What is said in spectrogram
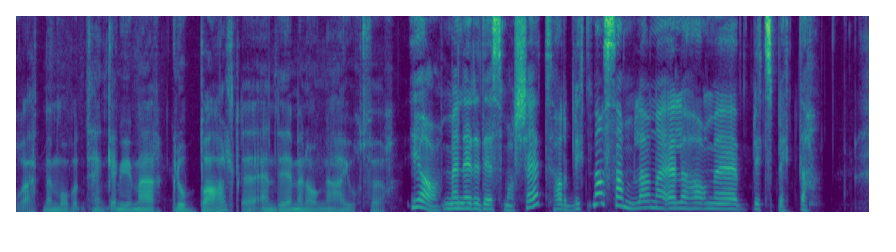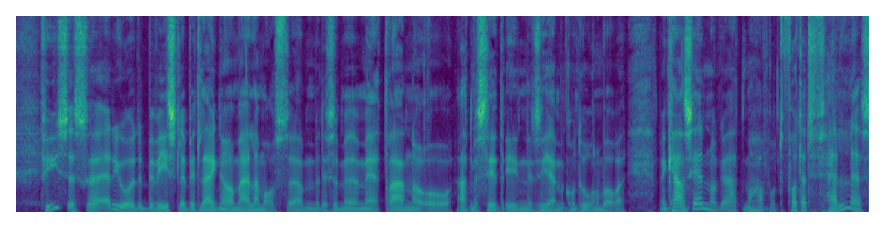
Og at vi må tenke mye mer globalt eh, enn det vi noen gang har gjort før. Ja, men er det det som har skjedd? Har det blitt mer samlende, eller har vi blitt splitta? Fysisk så er det jo beviselig blitt lenger mellom oss, disse meterne og at vi sitter inne i hjemmekontorene våre. Men kanskje er det noe at vi har fått, et felles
